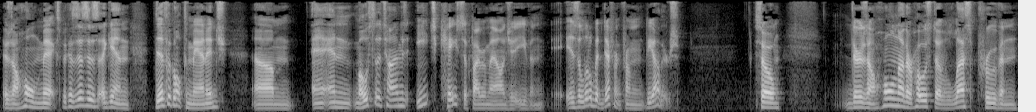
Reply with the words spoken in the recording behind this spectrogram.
there's a whole mix because this is again difficult to manage, um, and most of the times, each case of fibromyalgia even is a little bit different from the others. So there's a whole other host of less proven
